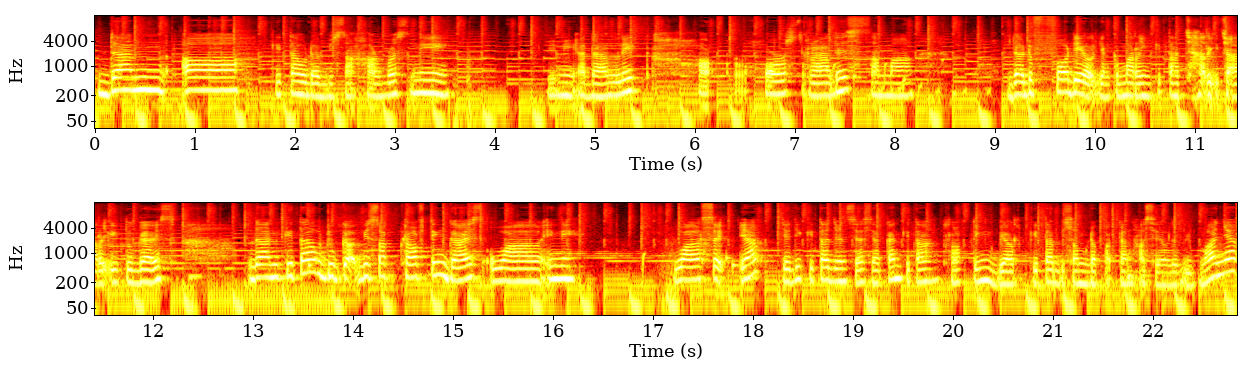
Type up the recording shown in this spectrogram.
Dan uh, kita udah bisa harvest nih. Ini ada lake horseradish sama daffodil yang kemarin kita cari-cari itu guys. Dan kita juga bisa crafting guys while ini. While set ya. Jadi kita jangan sia-siakan kita crafting biar kita bisa mendapatkan hasil lebih banyak.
